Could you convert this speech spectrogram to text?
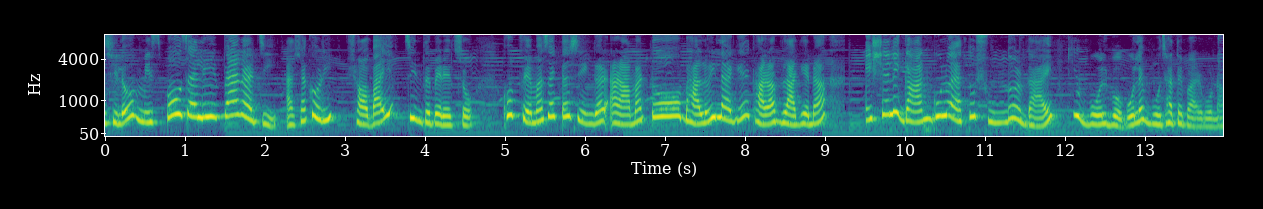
এসেছিল ছিল মিস পৌঁছালি ব্যানার্জি। আশা করি সবাই চিনতে পেরেছ। খুব ফেমাস একটা সিঙ্গার আর আমার তো ভালোই লাগে, খারাপ লাগে না। স্পেশালি গানগুলো এত সুন্দর গায়, কি বলব বলে বোঝাতে পারব না।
